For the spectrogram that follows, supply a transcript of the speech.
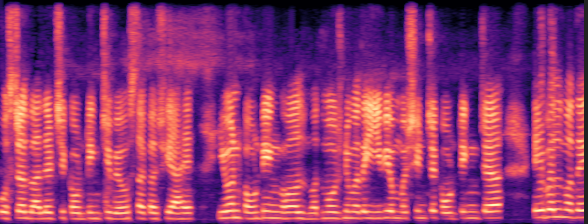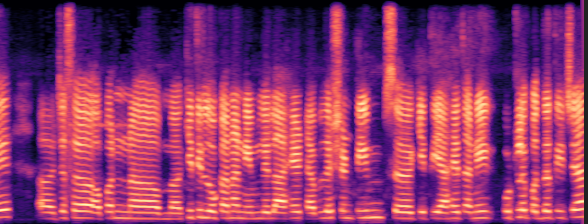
पोस्टल बॅलेटची काउंटिंगची व्यवस्था कशी आहे? इवन काउंटिंग हॉल मतमोजणीमध्ये ई व्ही एम मशीनच्या काउंटिंगच्या टेबलमध्ये जसं आपण किती लोकांना नेमलेलं आहे टॅब्युलेशन टीम्स किती आहेत आणि कुठल्या पद्धतीच्या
